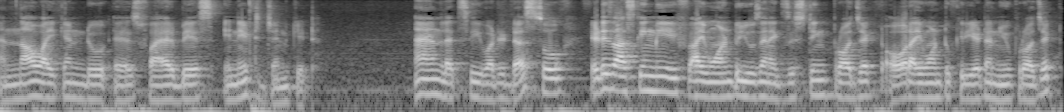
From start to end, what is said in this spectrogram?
And now I can do is firebase init genkit. And let's see what it does. So it is asking me if I want to use an existing project or I want to create a new project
